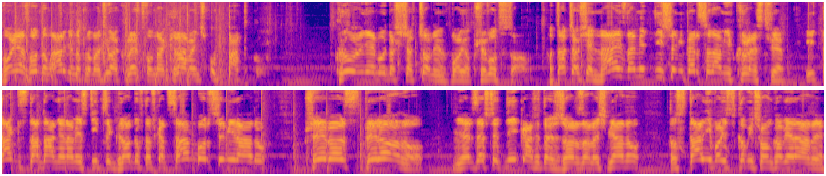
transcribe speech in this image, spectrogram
Wojna z wodną armią doprowadziła królestwo na krawędź upadku. Król nie był doświadczonym w boju przywódcą. Otaczał się najznamienitniejszymi personami w królestwie. I tak z nadania namiestnicy grodów, przykład Sambor Szymiradu, Przybor z Pyronu, Miecz ze Szczytnika, czy też Żorza Leśmianu, to stali wojskowi członkowie Rady.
